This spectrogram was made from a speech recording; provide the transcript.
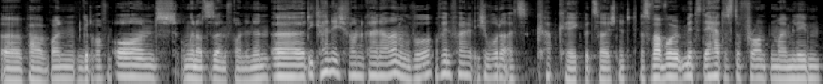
äh, ein paar Freunden getroffen. Und um genau zu sein, Freundinnen. Äh, die kenne ich von keine Ahnung wo. Auf jeden Fall, ich wurde als Cupcake bezeichnet. Das war wohl mit der härteste Front in meinem Leben.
